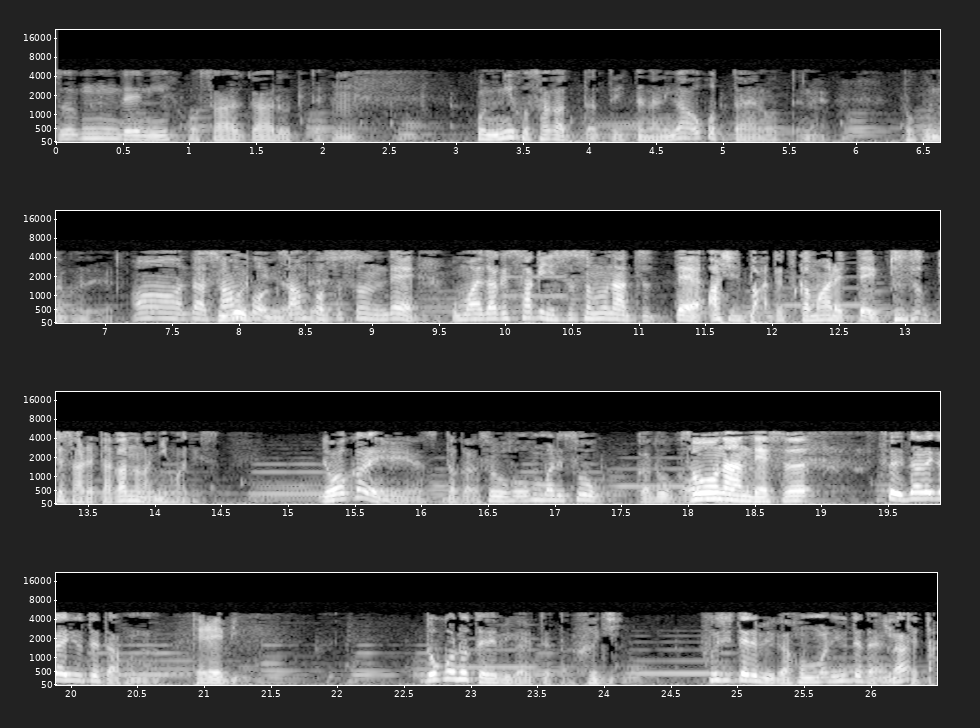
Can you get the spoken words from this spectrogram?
進んで2歩下がるって。うん。この2歩下がったって一体何が起こったんやろってね、僕の中で。ああ、だすから3歩、歩進んで、お前だけ先に進むなっつって、足バーって掴まれて、ズズってされたがのが2歩です。で、分かれへんやつ。だから、それほんまにそうかどうか。そうなんす。です。それ誰が言ってたほんならテレビ、どこのテレビが言ってた？富士、フジテレビがほんまに言ってたよな言って。た。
